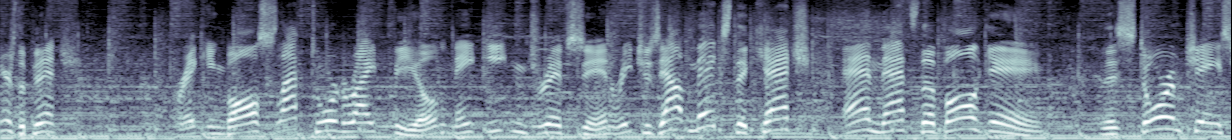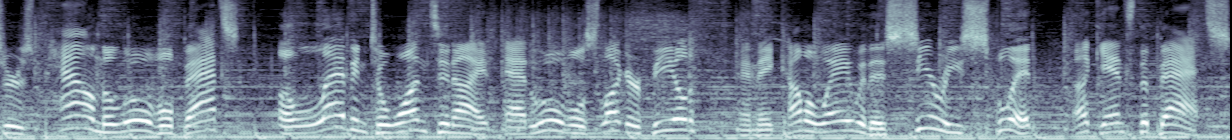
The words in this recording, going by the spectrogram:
Here's the pitch. Breaking ball slapped toward right field. Nate Eaton drifts in, reaches out, makes the catch, and that's the ball game. The Storm Chasers pound the Louisville Bats 11 to 1 tonight at Louisville Slugger Field, and they come away with a series split against the Bats.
